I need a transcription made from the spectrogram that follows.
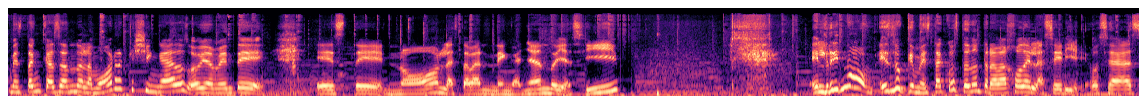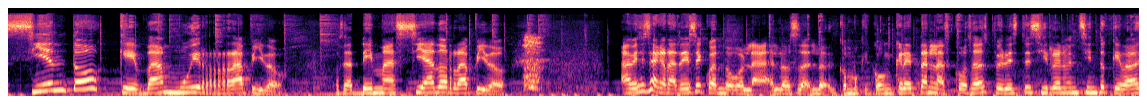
me están casando a la morra. Qué chingados. Obviamente, este no la estaban engañando y así. El ritmo es lo que me está costando trabajo de la serie. O sea, siento que va muy rápido. O sea, demasiado rápido. A veces se agradece cuando la, los, lo, como que concretan las cosas, pero este sí realmente siento que va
